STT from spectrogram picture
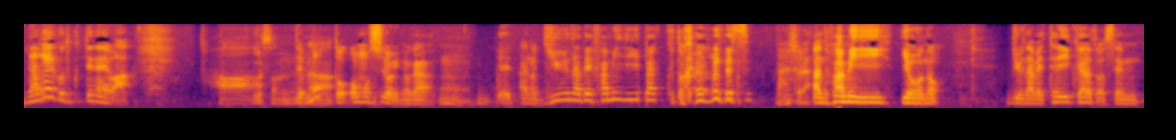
長いこと食ってないわ。はあ。そんな。でもっと面白いのがうん。えあの牛鍋ファミリーパックとかあるんです。何それ？あのファミリー用の牛鍋テイクアウト専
